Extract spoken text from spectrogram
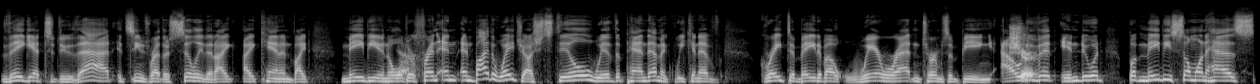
they get to do that. It seems rather silly that I I can't invite maybe an older yes. friend. And and by the way, Josh, still with the pandemic, we can have great debate about where we're at in terms of being out sure. of it, into it. But maybe someone has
